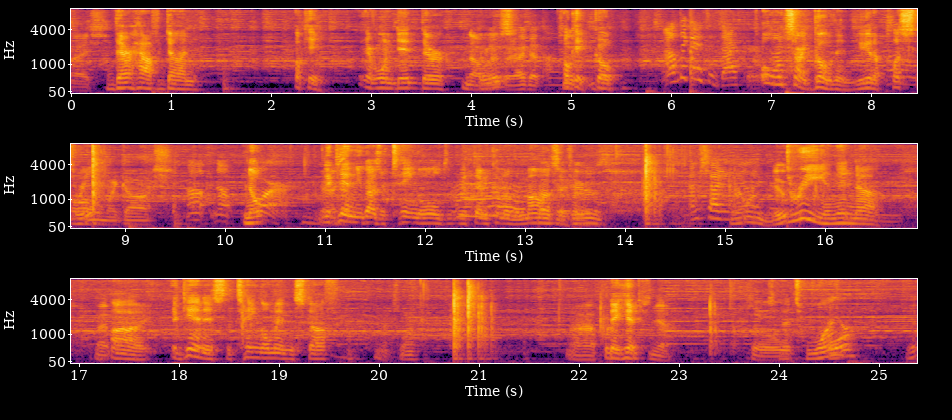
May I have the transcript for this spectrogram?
Nice. They're half done. Okay, everyone did their No, their moves? wait, I got. Two. Okay, go. I don't think I did that group. Oh, I'm sorry. Go then. You get a plus three. Oh my gosh. Oh, no. Nope. Four. Again, you guys are tangled with them coming on the mountains. Okay, here's I'm shouting the that other one. Nope. Three, and then uh, That- uh, again, it's the tanglement and stuff. Next one. Uh, They hit. Yeah. So, that's one. Four.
